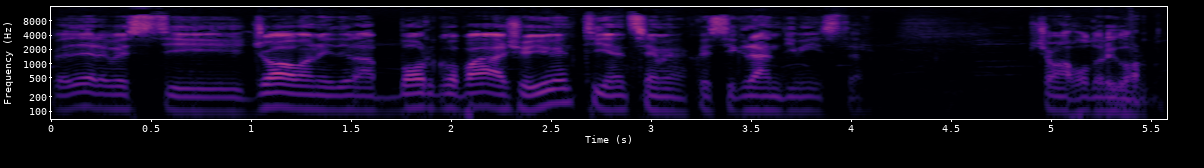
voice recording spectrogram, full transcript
vedere questi giovani della Borgo Pace Juventina insieme a questi grandi mister. Facciamo una foto ricordo.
